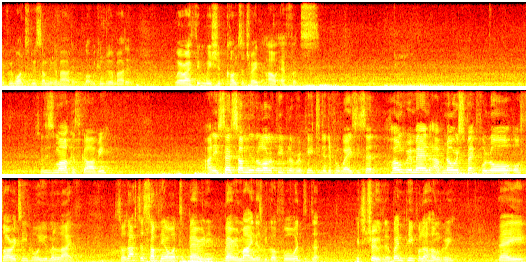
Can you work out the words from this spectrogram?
if we want to do something about it, what we can do about it where I think we should concentrate our efforts. So this is Marcus Garvey. And he said something that a lot of people have repeated in different ways. He said, Hungry men have no respect for law, authority, or human life. So that's just something I want to bear in, bear in mind as we go forward. That it's true that when people are hungry, they,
